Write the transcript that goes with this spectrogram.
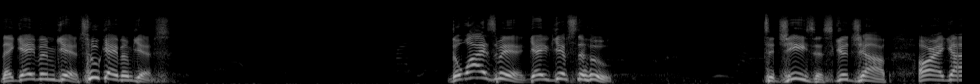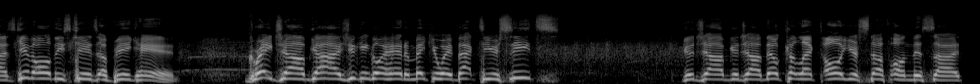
They gave him gifts. Who gave him gifts? The wise men gave gifts to who? To Jesus. Good job. All right, guys, give all these kids a big hand. Great job, guys. You can go ahead and make your way back to your seats. Good job, good job. They'll collect all your stuff on this side.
